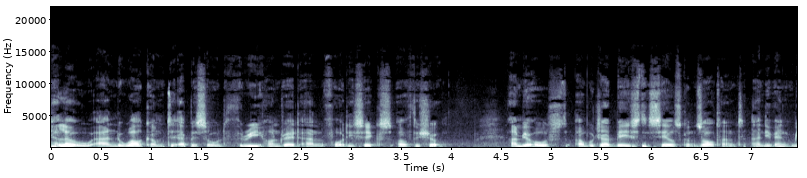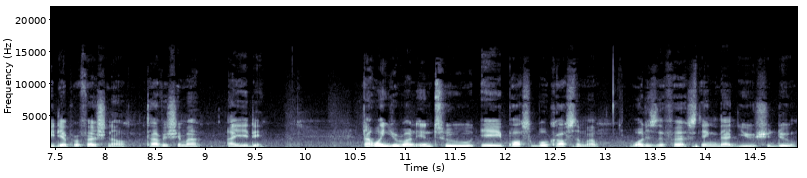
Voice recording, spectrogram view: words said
Hello, and welcome to episode 346 of the show. I'm your host, Abuja based sales consultant and event media professional, Tavishima Ayede. Now, when you run into a possible customer, what is the first thing that you should do?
